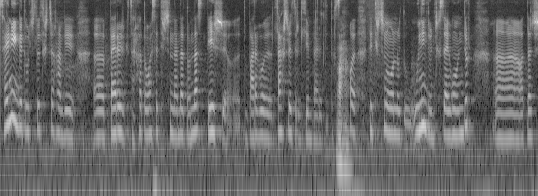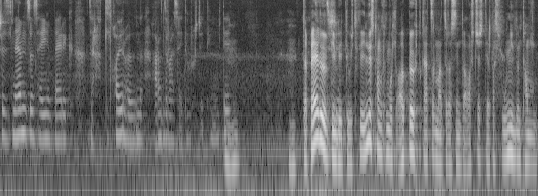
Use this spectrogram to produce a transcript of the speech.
саяны ингээд үйлчлүүлэгч байгаа би э, байрыг зарахад угаасаа тэр чин дандаа дундаас дээш баг лагшри зэрэглэлийн байрууд гэдэг байхгүй. Тэгээд тэр чин нөгөө үнийн дүн ч гэсэн айгүй өндөр. Аа одоо жишээл 800 саяын байрыг зарахад л 2% нь 16 сая төгрөгч гэдэг юм уу тий. За байр хувьд юм байдаг үү? Энэс том юм бол объект газар мазраас энд орчиж тий бас үнийн дүн том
